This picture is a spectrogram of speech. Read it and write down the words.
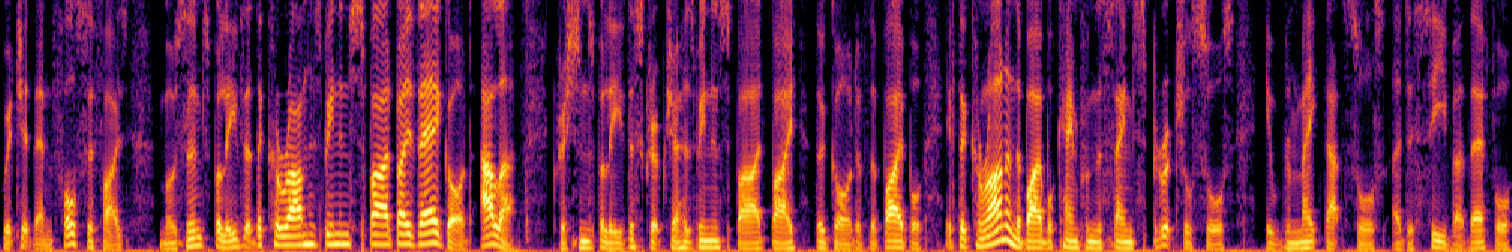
which it then falsifies. Muslims believe that the Quran has been inspired by their God, Allah. Christians believe the scripture has been inspired by the God of the Bible. If the Quran and the Bible came from the same spiritual source, it would make that source a deceiver. Therefore,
